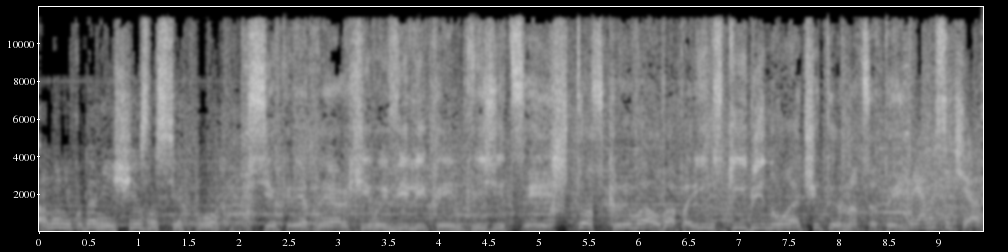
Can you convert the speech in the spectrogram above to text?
оно никуда не исчезло с тех пор. Секретные архивы Великой Инквизиции. Что скрывал Папа Римский Бенуа XIV? Прямо сейчас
